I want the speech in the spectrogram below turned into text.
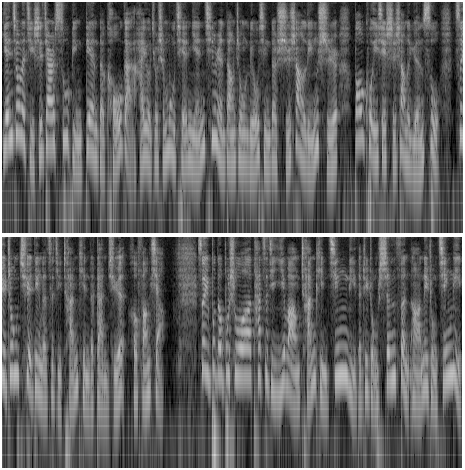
研究了几十家酥饼店的口感，还有就是目前年轻人当中流行的时尚零食，包括一些时尚的元素，最终确定了自己产品的感觉和方向。所以不得不说，他自己以往产品经理的这种身份啊，那种经历，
